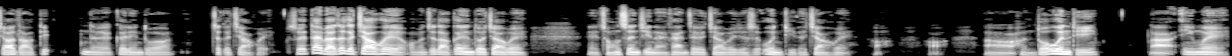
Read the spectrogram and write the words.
教导第。那个哥林多这个教会，所以代表这个教会，我们知道哥林多教会，诶，从圣经来看，这个教会就是问题的教会，啊啊啊，很多问题啊，因为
